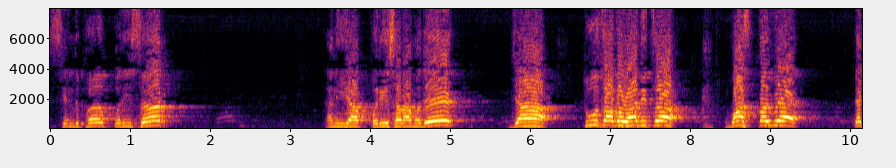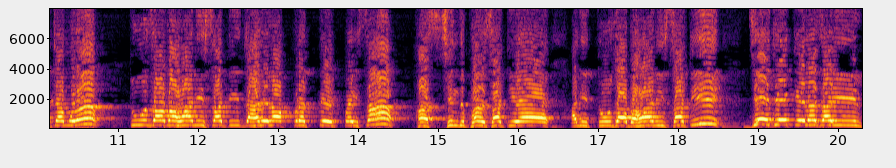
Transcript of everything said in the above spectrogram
सिंदफळ परिसर आणि या परिसरामध्ये ज्या तुळजा भवानीचं वास्तव्य आहे त्याच्यामुळं तुळजा भवानीसाठी झालेला प्रत्येक पैसा हा सिंदफळसाठी आहे आणि तुझा भवानीसाठी जे जे केलं जाईल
